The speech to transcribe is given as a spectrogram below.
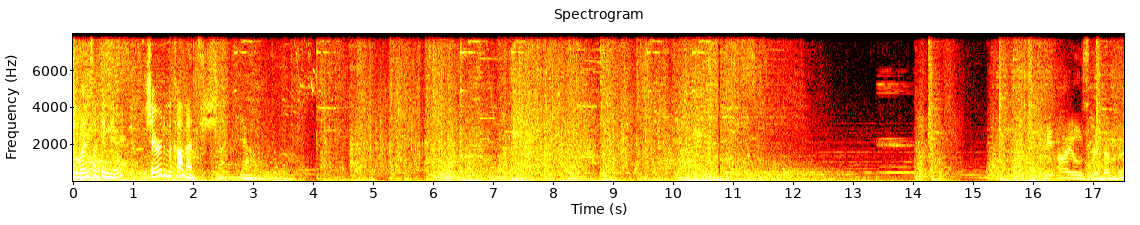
Did you learn something new? Share it in the comments. Shut down. The Isles remember.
